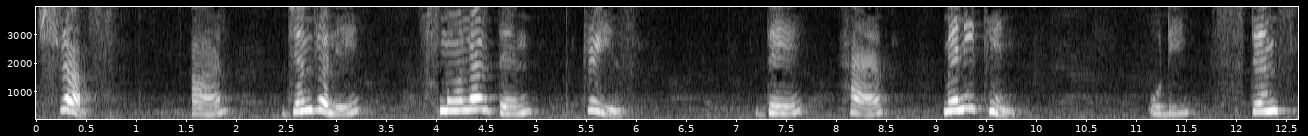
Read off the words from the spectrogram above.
Shrubs are generally smaller than trees. They have many thin woody stems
